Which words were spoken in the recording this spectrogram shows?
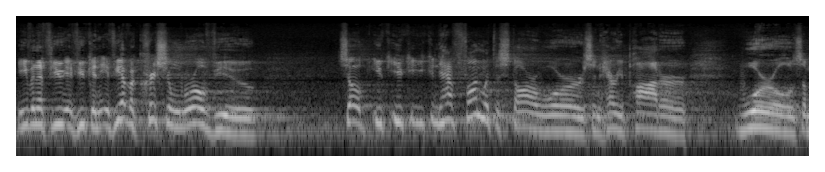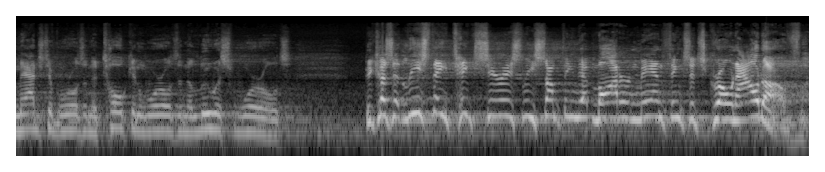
even if you, if you, can, if you have a Christian worldview, so you, you, you can have fun with the Star Wars and Harry Potter worlds, imaginative worlds, and the Tolkien worlds and the Lewis worlds, because at least they take seriously something that modern man thinks it's grown out of.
